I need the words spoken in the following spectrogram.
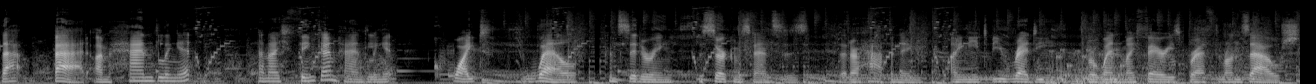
that bad. I'm handling it, and I think I'm handling it quite well, considering the circumstances that are happening. I need to be ready for when my fairy's breath runs out.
